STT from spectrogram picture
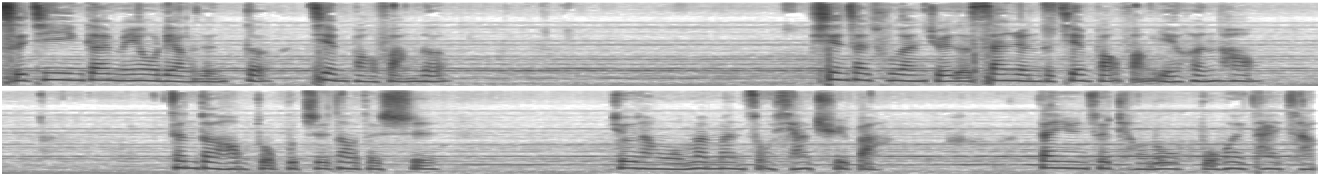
慈济应该没有两人的鉴宝房了。现在突然觉得三人的鉴宝房也很好，真的好多不知道的事，就让我慢慢走下去吧。但愿这条路不会太长。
